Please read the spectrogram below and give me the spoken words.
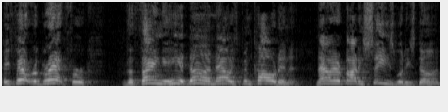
He felt regret for the thing that he had done, now he's been caught in it. Now everybody sees what he's done,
